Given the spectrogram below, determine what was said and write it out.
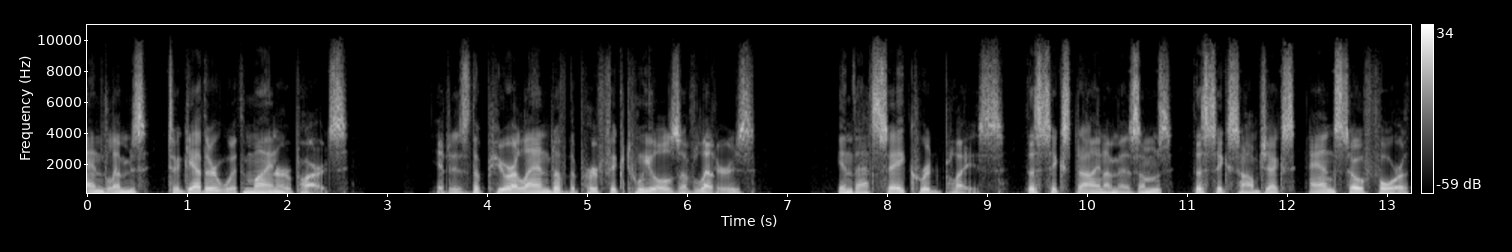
and limbs, together with minor parts. It is the pure land of the perfect wheels of letters. In that sacred place, the six dynamisms, the six objects, and so forth,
